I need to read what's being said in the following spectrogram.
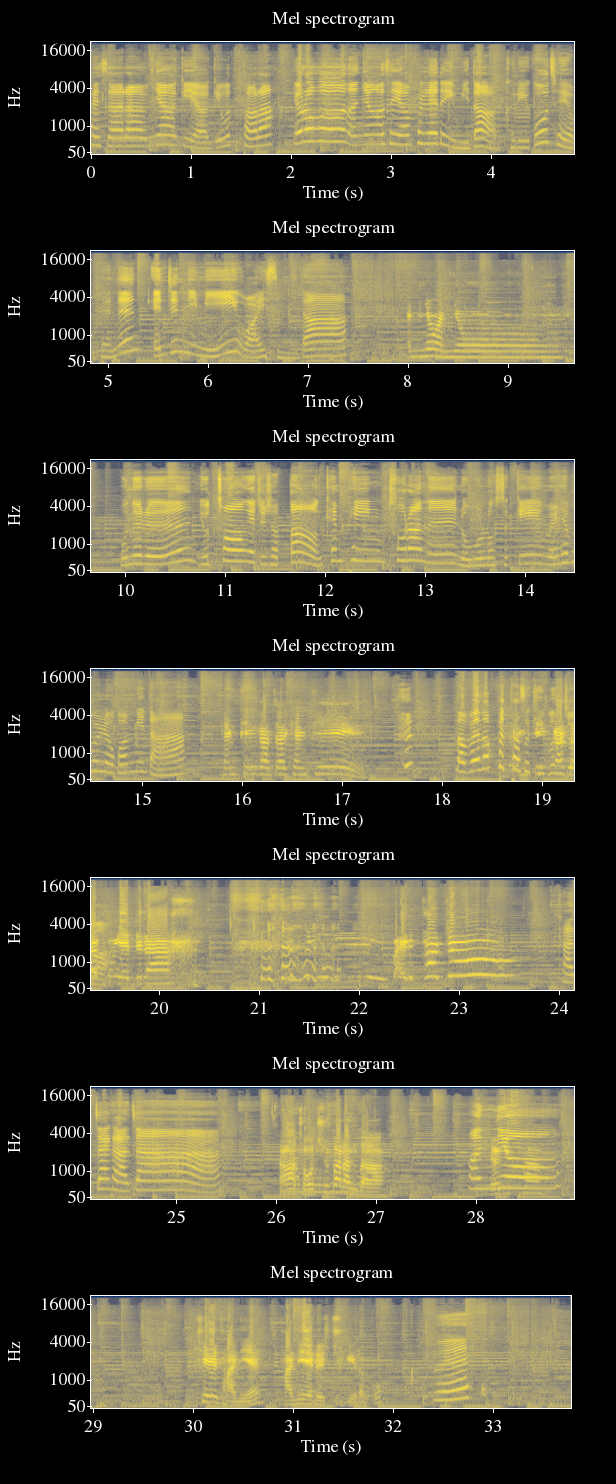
구독할 사람 여기 여기부터라 여러분 안녕하세요 플레드입니다 그리고 제 옆에는 엔진님이 와 있습니다 안녕 안녕. 오늘은 요청해주셨던 캠핑 2라는 로블록스 게임을 해보려고 합니다 캠핑 가자 캠핑. 나 맨 앞에 타서 캠핑 기분 좋아 가자고 얘들아. 빨리 타줘. 가자 가자 아 저거 출발한다. 안녕 킬 다니엘? 다니엘을 죽이라고? 왜?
